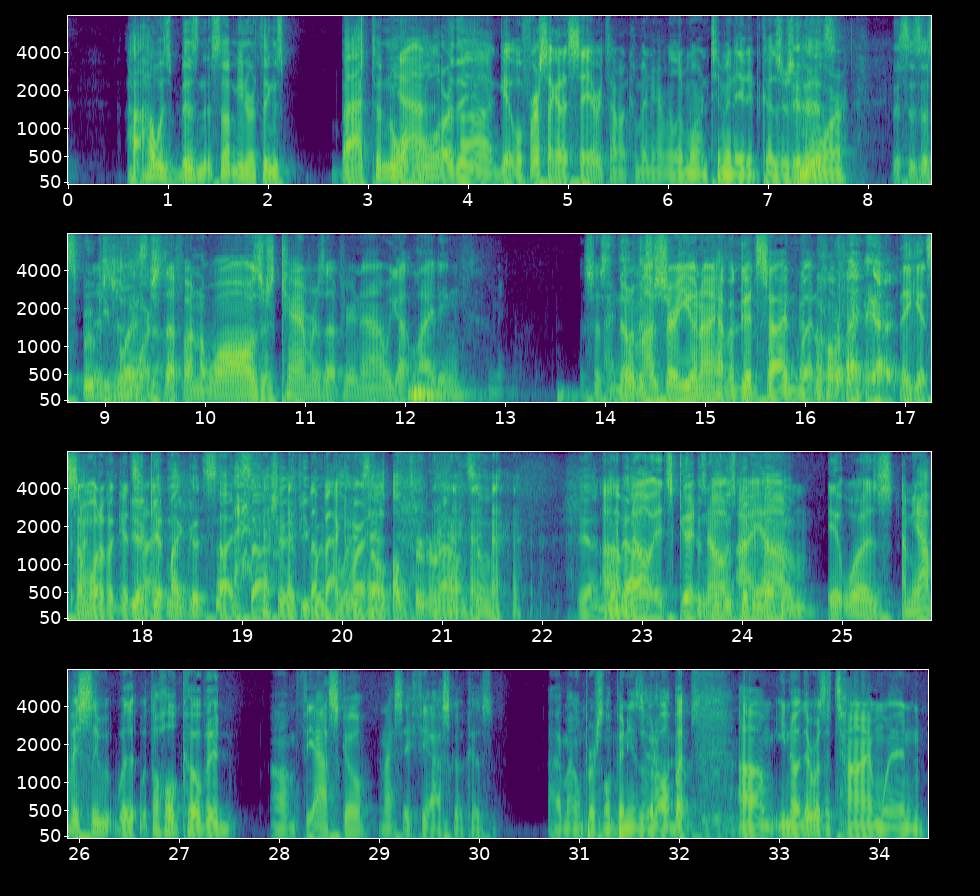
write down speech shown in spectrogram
how, how is business? I mean, are things back to normal? Are they? Uh, get, well, first I got to say, every time I come in here, I'm a little more intimidated because there's It is. more. this is a spooky There's, place. more now. stuff on the walls. There's cameras up here now. We got lighting. I mean, it's just. I know, I'm not is- sure you and I have a good side, but hopefully yeah. they get somewhat of a good Yeah, side. Yeah, get my good side, Sasha, if you would please. I'll. I'll turn around. So, yeah, no um, doubt. no, it's good. Is no, I um, it was. I mean, obviously with with the whole COVID um, fiasco, and I say fiasco because I have my own personal opinions of it all. But um, you know, there was a time when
